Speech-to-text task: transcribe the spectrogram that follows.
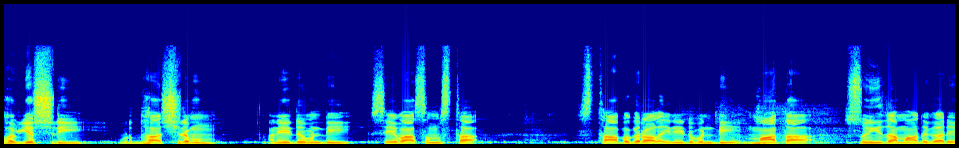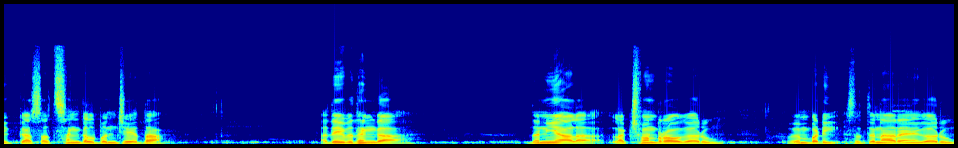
భవ్యశ్రీ వృద్ధాశ్రమం అనేటువంటి సేవా సంస్థ స్థాపకురాలైనటువంటి మాత సునీతామాత గారి యొక్క సత్సంకల్పం చేత అదేవిధంగా ధనియాల లక్ష్మణరావు గారు వెంపటి సత్యనారాయణ గారు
